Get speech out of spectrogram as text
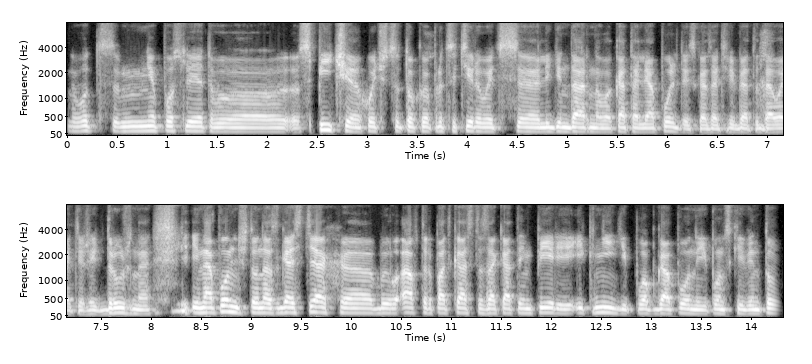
Вот мне после этого э, спича хочется только процитировать э, легендарного кота Леопольда и сказать, ребята, давайте жить дружно. И напомнить, что у нас в гостях э, был автор подкаста «Закат империи» и книги «Поп Гапон и японские винтовки».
